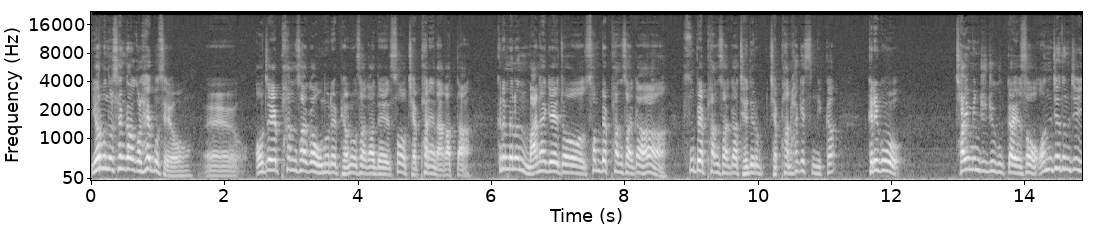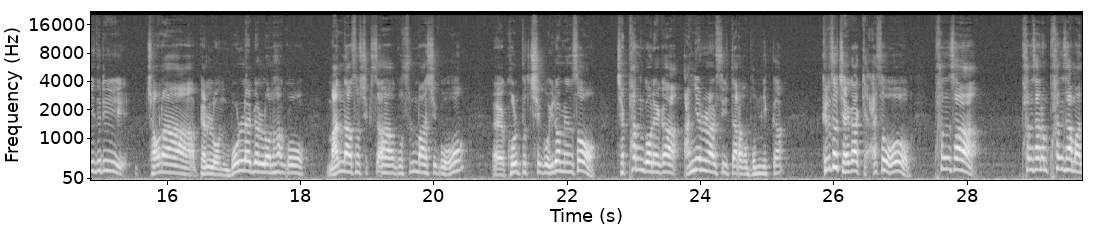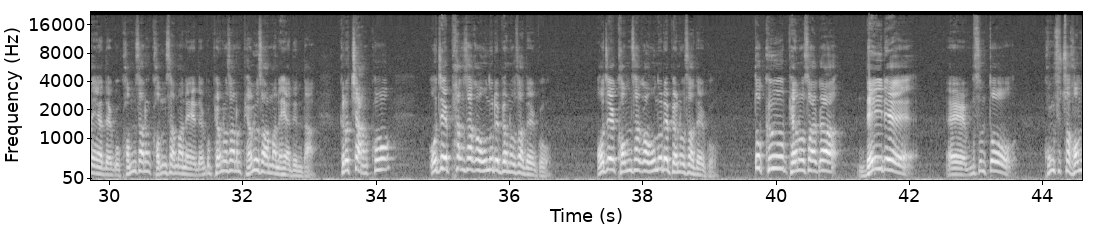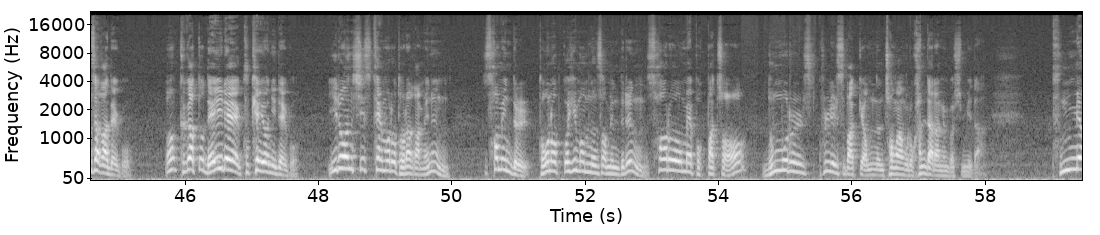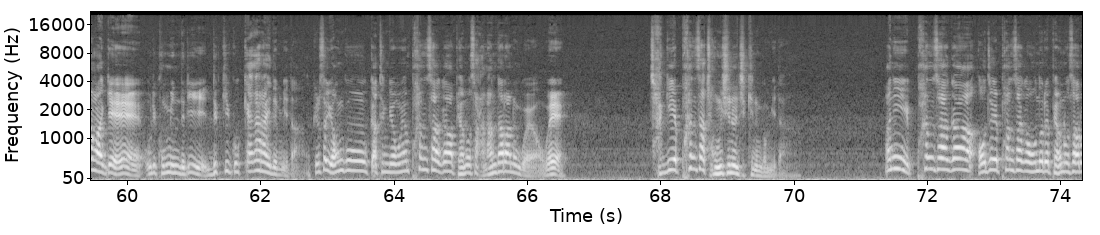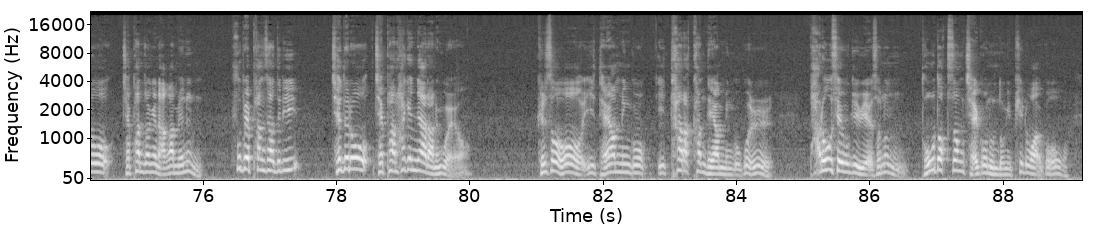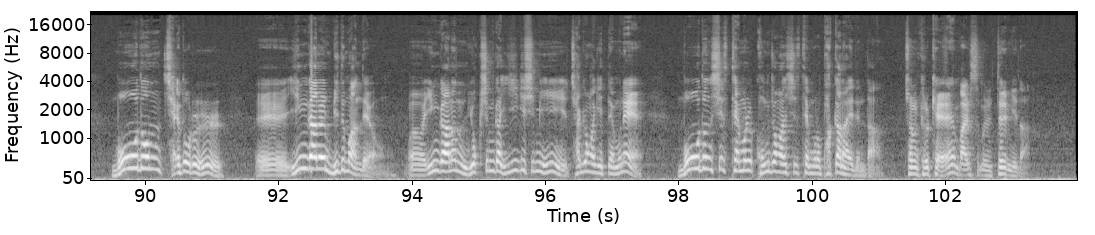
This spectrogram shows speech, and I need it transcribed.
여러분들 생각을 해보세요. 에, 어제 판사가 오늘의 변호사가 돼서 재판에 나갔다. 그러면은 만약에 저 선배 판사가 후배 판사가 제대로 재판하겠습니까? 그리고 자유민주주의 국가에서 언제든지 이들이 전화 변론, 몰래 변론하고 만나서 식사하고 술 마시고 에, 골프 치고 이러면서 재판 거래가 안 일어날 수 있다라고 봅니까? 그래서 제가 계속 판사 판사는 판사만 해야 되고 검사는 검사만 해야 되고 변호사는 변호사만 해야 된다. 그렇지 않고 어제 판사가 오늘의 변호사 되고 어제 검사가 오늘의 변호사 되고 또 그 변호사가 내일의 에, 무슨 또 공수처 검사가 되고 어 그가 또 내일의 국회의원이 되고 이런 시스템으로 돌아가면은 서민들 돈 없고 힘 없는 서민들은 서러움에 복받쳐 눈물을 흘릴 수밖에 없는 정황으로 간다라는 것입니다. 분명하게 우리 국민들이 느끼고 깨달아야 됩니다. 그래서 영국 같은 경우에는 판사가 변호사 안 한다라는 거예요. 왜? 자기의 판사 정신을 지키는 겁니다. 아니 판사가 어제 판사가 오늘의 변호사로 재판정에 나가면은 후배 판사들이 제대로 재판하겠냐라는 거예요. 그래서 이 대한민국 이 타락한 대한민국을 바로 세우기 위해서는 도덕성 재건 운동이 필요하고 모든 제도를 에, 인간을 믿으면 안 돼요. 어, 인간은 욕심과 이기심이 작용하기 때문에 모든 시스템을 공정한 시스템으로 바꿔놔야 된다. 저는 그렇게 말씀을 드립니다.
